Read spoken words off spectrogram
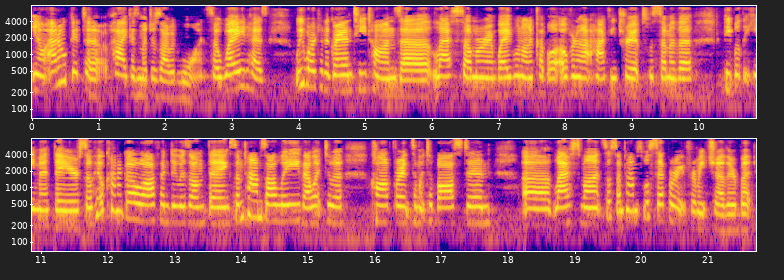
you know, I don't get to hike as much as I would want. So Wade has we worked in the Grand Tetons uh, last summer, and Wade went on a couple of overnight hiking trips with some of the people that he met there. So he'll kind of go off and do his own thing. Sometimes I'll leave. I went to a conference. I went to Boston uh, last month. So sometimes we'll separate from each other. But,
